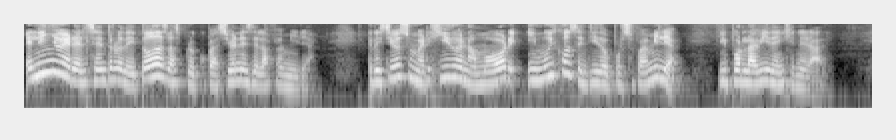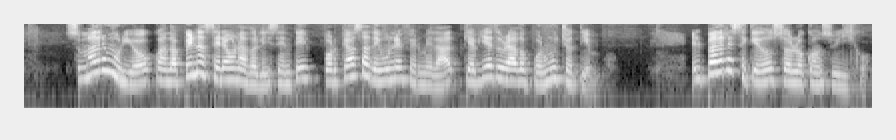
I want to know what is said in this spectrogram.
El niño era el centro de todas las preocupaciones de la familia. Creció sumergido en amor y muy consentido por su familia y por la vida en general. Su madre murió cuando apenas era un adolescente por causa de una enfermedad que había durado por mucho tiempo. El padre se quedó solo con su hijo.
